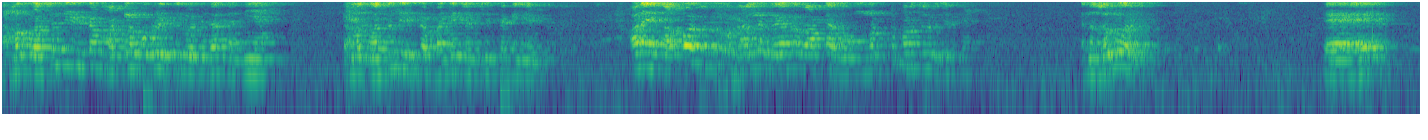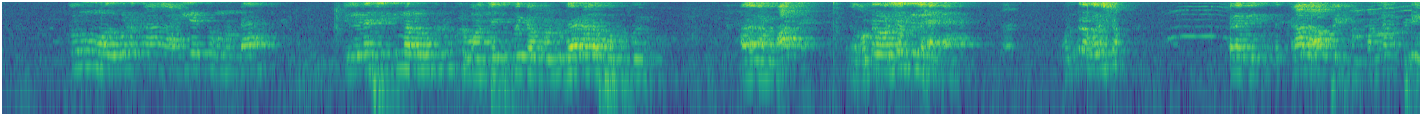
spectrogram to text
நமக்கு வசதி இருக்கா மக்களை போட்டு எடுத்துட்டு வேண்டியதான் தண்ணியா? நமக்கு வசதி இருக்கா பக்கெட்ல வச்சு தண்ணியை எடுத்து ஆனா எங்கள் அப்பா சொல்லுற ஒரு நல்ல வேத வாக்கு அதை மட்டும் மனசுல வச்சிருக்கேன். என்ன சொல்லுவார்? ஏ தூங்கும் போது கூட காலை அடியில் இருக்கணும்டா இல்லைன்னா சித்தி மரம் விட்டுட்டு போயிடுவான். செத்து போயிட்டு கொண்டு வேற ஆளை போட்டு போயிடுவோம் அதை நான் பார்த்தேன். ஒன்றரை வருஷத்துல எனக்கு இந்த கால ஆப்ரேஷன் பண்ண இப்படி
